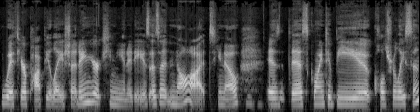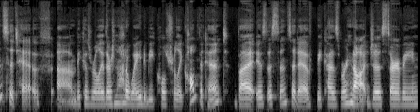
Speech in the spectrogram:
with your population in your communities is it not you know mm-hmm. is this going to be culturally sensitive um, because really there's not a way to be culturally competent but is this sensitive because we're not just serving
